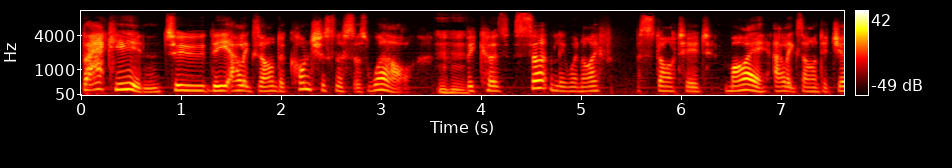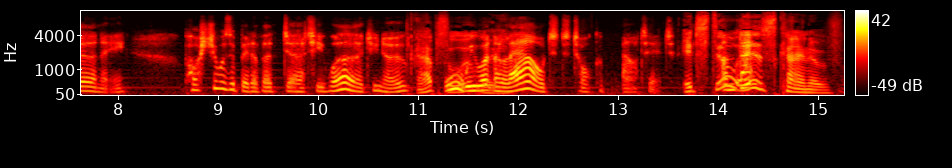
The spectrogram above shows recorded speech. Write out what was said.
back in to the Alexander consciousness as well, mm-hmm. because certainly when I started my Alexander journey, posture was a bit of a dirty word, you know. Absolutely, Ooh, we weren't allowed to talk about it. It still that, is kind of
